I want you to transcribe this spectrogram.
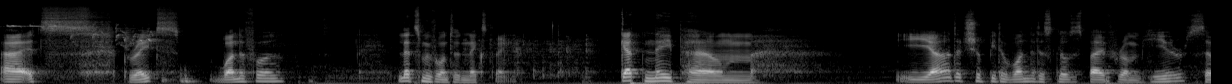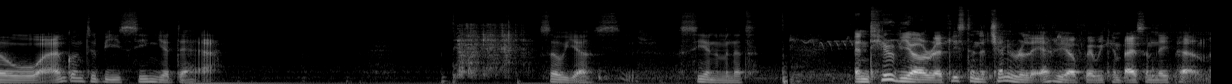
Uh, it's great, wonderful. Let's move on to the next thing. Get napalm. Yeah, that should be the one that is closest by from here, so I'm going to be seeing you there. So yeah, see you in a minute. And here we are, at least in the general area of where we can buy some napalm.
